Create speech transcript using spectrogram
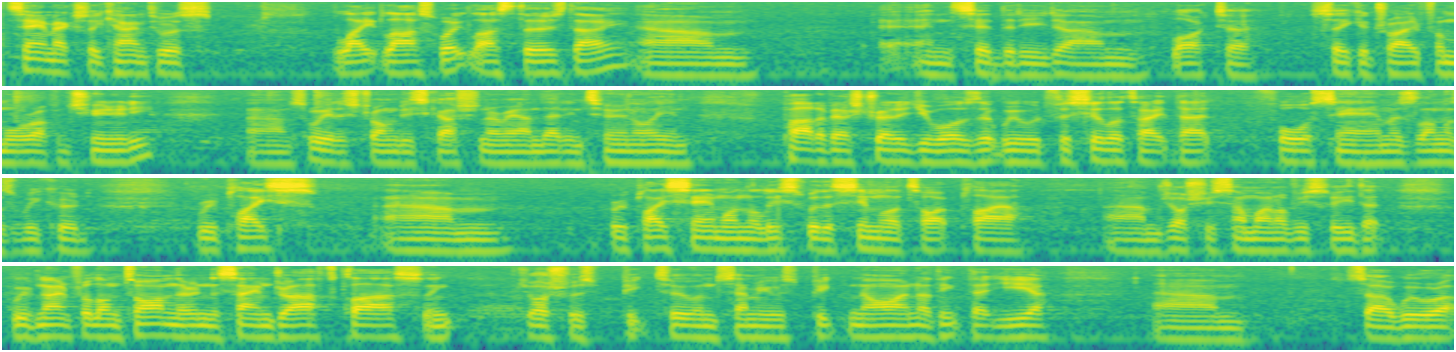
Sam actually came to us late last week, last Thursday, um, and said that he'd um, like to seek a trade for more opportunity. Um, so we had a strong discussion around that internally. And part of our strategy was that we would facilitate that for Sam as long as we could replace, replace Sam on the list with a similar type player. Um, Josh is someone obviously that we've known for a long time. They're in the same draft class. I think Josh was picked two and Sammy was picked nine, I think, that year. Um, so we were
